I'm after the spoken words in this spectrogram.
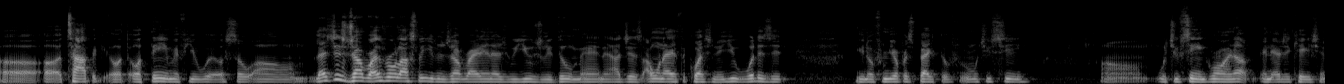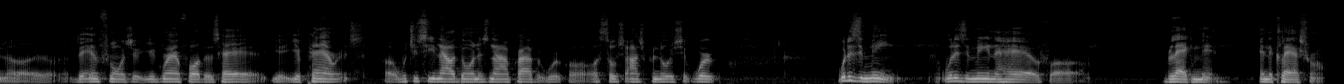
uh, uh, topic or, or theme, if you will. So um, let's just jump right, let's roll our sleeves and jump right in as we usually do, man. And I just I want to ask the question to you: What is it, you know, from your perspective, from what you see, um, what you've seen growing up in education, uh, the influence your, your grandfathers had, your, your parents, uh, what you see now doing this nonprofit work or, or social entrepreneurship work. What does it mean? What does it mean to have uh, black men in the classroom?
